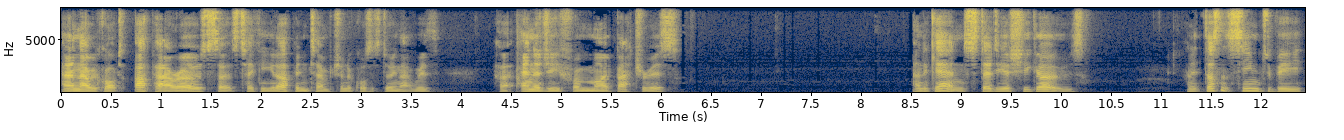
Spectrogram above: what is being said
And now we've got up arrows, so it's taking it up in temperature, and of course it's doing that with uh, energy from my batteries. And again, steady as she goes. And it doesn't seem to be,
